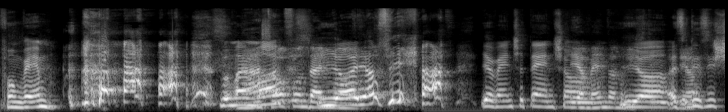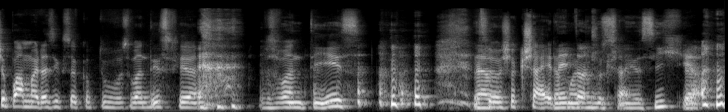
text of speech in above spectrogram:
Von wem? von meinem Nein, Mann? schon von deinem Ja, Mann. ja, sicher. Ja, wenn schon, dann schon. Ja, wenn, dann Ja, also Ja. das ist schon ein paar Mal, dass ich gesagt habe, du, was war denn das für, was war denn das? Ja, so schon gescheit wenn, einmal dann schon gescheit. Ja, sicher. Ja,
